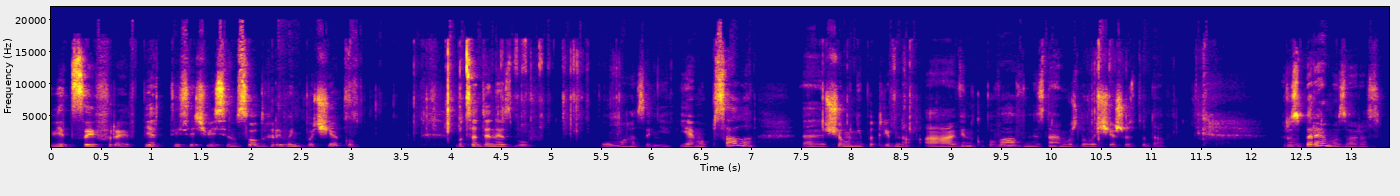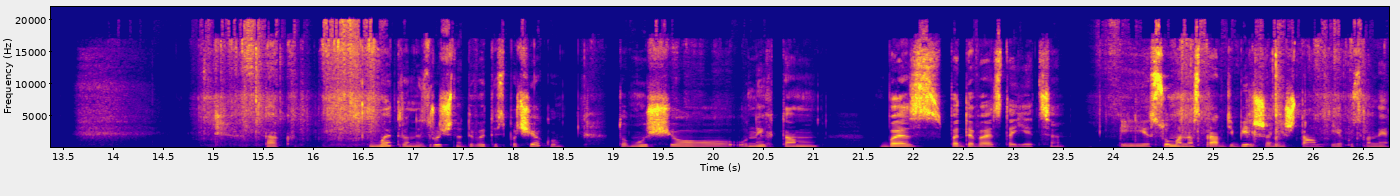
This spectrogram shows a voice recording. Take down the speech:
від цифри в 5800 гривень по чеку. Бо це Денис був у магазині. Я йому писала, е, що мені потрібно, а він купував, не знаю, можливо, ще щось додав. Розберемо зараз. Так, в метро незручно дивитись по чеку, тому що у них там без ПДВ здається. І сума насправді більша, ніж там. І якось вони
